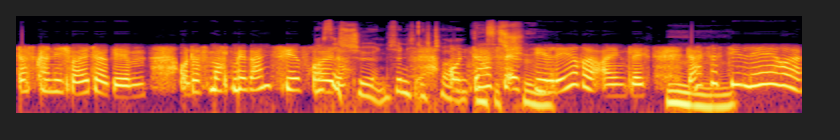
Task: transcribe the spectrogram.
das kann ich weitergeben und das macht mir ganz viel Das Freude. ist schön. Das finde ich echt toll. Und das, Das ist ist, die Lehre eigentlich. Das ist die Lehre,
